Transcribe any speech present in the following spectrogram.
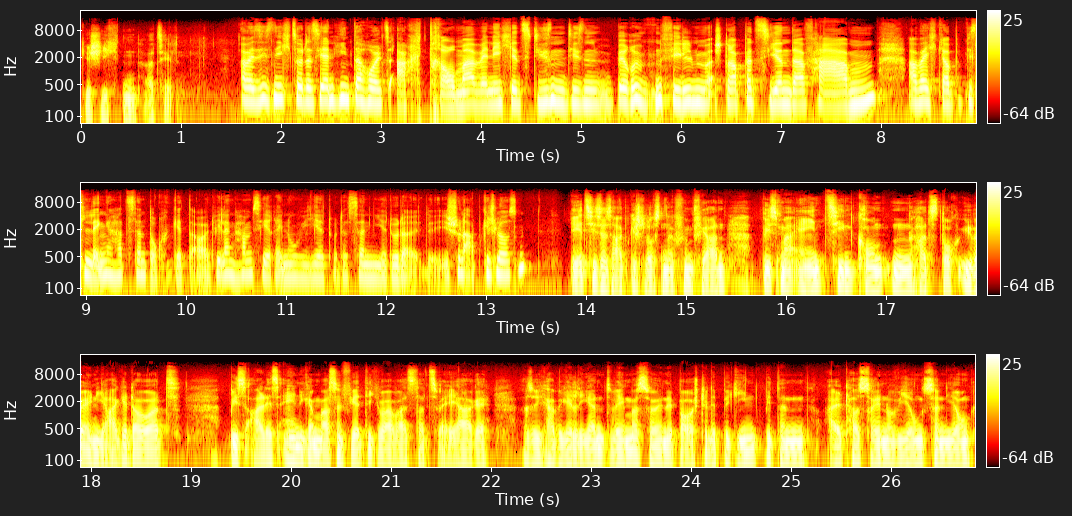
Geschichten erzählen. Aber es ist nicht so, dass Sie ein Hinterholz 8 Trauma, wenn ich jetzt diesen, diesen berühmten Film strapazieren darf, haben. Aber ich glaube, ein bisschen länger hat es dann doch gedauert. Wie lange haben Sie renoviert oder saniert oder ist schon abgeschlossen? Jetzt ist es abgeschlossen nach fünf Jahren. Bis wir einziehen konnten, hat es doch über ein Jahr gedauert. Bis alles einigermaßen fertig war, war es dann zwei Jahre. Also ich habe gelernt, wenn man so eine Baustelle beginnt mit einer Althausrenovierung, Sanierung,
